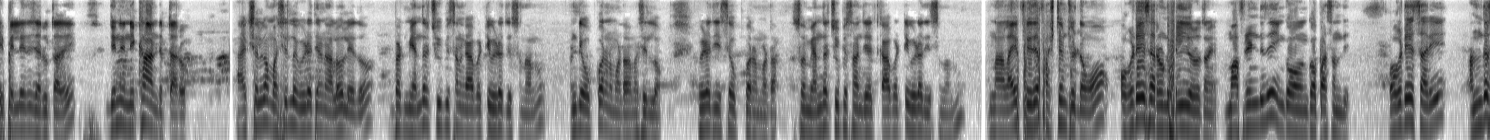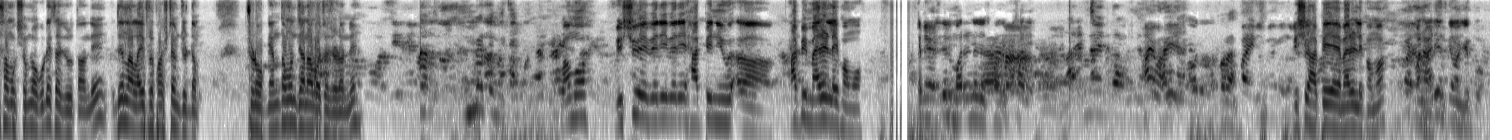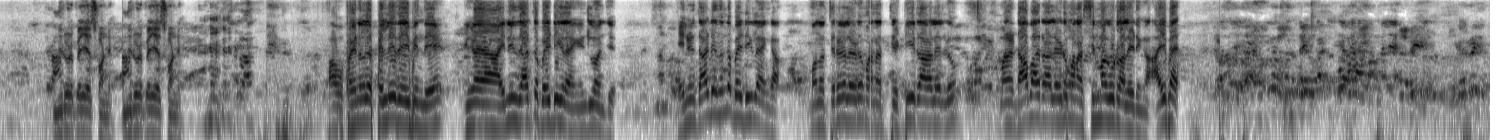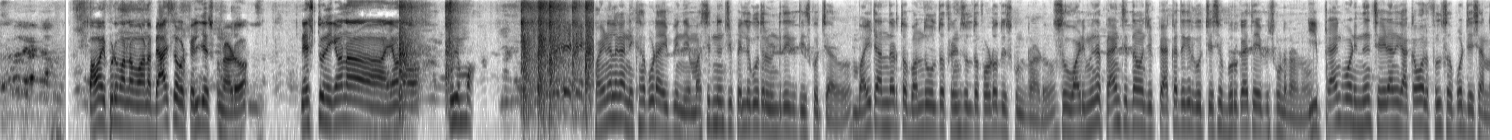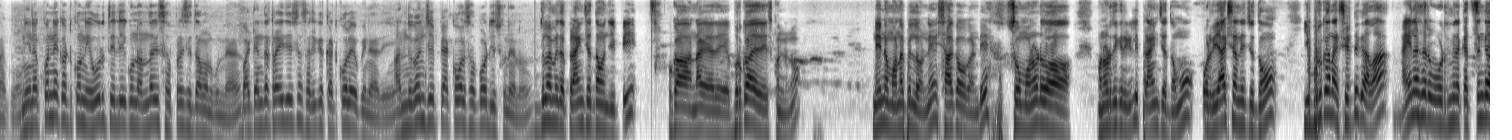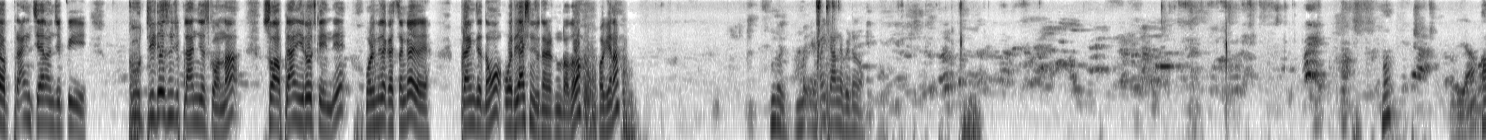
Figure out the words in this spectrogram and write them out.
ఈ పెళ్ళి అయితే జరుగుతుంది. దీన్ని నిఖా అని చెప్తారు. యాక్చువల్గా మసీద్లో వీడియో తీయడం అలో లేదు. బట్ మీ అందరు చూపిస్తాను కాబట్టి వీడియో తీస్తున్నాను. అంటే ఒప్పుకోరు అనమాట మసీద్లో. వీడియో తీస్తే ఒప్పుకోరు అనమాట సో మీ అందరు చూపిస్తాను కాబట్టి వీడియో తీస్తున్నాను. నా లైఫ్ ఇదే ఫస్ట్ టైం చూడడము. ఒకటేసారి రెండు పెళ్ళి జరుగుతున్నాయి. మా ఫ్రెండ్ది ఇంకో ఇంకో పర్సన్ది ఒకటేసారి అందరి సమక్షంలో ఒకటేసారి జరుగుతుంది. ఇదే నా లైఫ్లో ఫస్ట్ టైం చూడడం. చూడండి ఒక ఎంతమంది జనాభా వచ్చారు చూడండి. మామో wish you very very happy new happy married life మామో. Wish you happy married life అమ్మా మన ఆడియన్స్ చెప్పు. మీరు కూడా పే చేసుకోండి. మీరు కూడా పే చేసుకోండి. ఫైనల్గా పెళ్ళి అయితే అయిపోయింది. ఇంకా ఎనిమిది దాటితే బయటికి లే ఇంట్లో నుంచి ఎనిమిది దాటి ఏంటంటే బయటికి లే ఇంకా. మనం తిరగలేడు మన టీ- టీ రాలేడు మన డాబాకి రాలేడు మన సినిమా కూడా రాలేడు ఇంకా. అయిపోయి. మామ ఇప్పుడు మన మన బ్యాచ్లో ఒకటి పెళ్ళి చేసుకున్నాడు. నెక్స్ట్ నీకేమన్నా ఏమన్నా ఊయమ్మా. ఫైనల్గా నిఖా కూడా అయిపోయింది. మసీద్ నుంచి పెళ్ళి కూతురు ఇంటి దగ్గర తీసుకొచ్చారు. బయట అందరితో బంధువులతో ఫ్రెండ్స్లతో ఫోటో తీసుకుంటున్నాడు. సో వాడి మీద ప్రాంక్ చేద్దామని చెప్పి అక్క దగ్గరికి వచ్చేసి బుర్క అయితే వేయించుకుంటున్నాను ఈ ప్రాంక్ వాడి మీద చేయడానికి అక్క వాళ్ళు ఫుల్ సపోర్ట్ చేశారు నాకు. నేను ఒక్కనే కట్టుకొని ఎవరు తెలియకుండా అందరికి సర్ప్రైజ్ ఇద్దాం అనుకున్నా. బట్ ఎంత ట్రై చేసినా సరిగ్గా కట్టుకోలేకపోయినా అది. అందుకని చెప్పి అక్క వాళ్ళు సపోర్ట్ తీసుకున్నాను. వృద్ధుల మీద ప్రాంక్ చేద్దామని చెప్పి ఒక అదే బుర్కా వేసుకున్నాను నేను మన పిల్లోని షాక్ అవ్వకండి. సో మనోడు మనోడి దగ్గరికి వెళ్ళి ప్రాంక్ చేద్దాము. ఓ రియాక్షన్ అనేది చూద్దాం ఈ బుర్కా నాకు సెట్ కాల? అయినా సరే వాడి మీద ఖచ్చితంగా ప్రాంక్ చేయాలని చెప్పి టూ త్రీ డేస్ నుంచి ప్లాన్ చేసుకున్నా. సో ఆ ప్లాన్ ఈ రోజుకి అయింది. వాడి మీద ఖచ్చితంగా ప్రాంక్ చేద్దాం ఓ రియాక్షన్ చూద్దాం ఎట్లుంటుందో ఓకేనా? పెట్టాను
